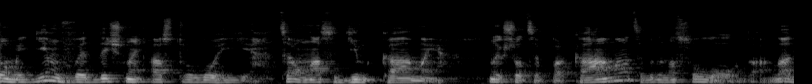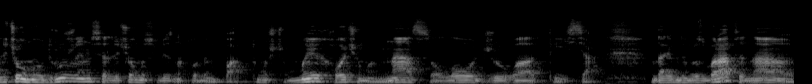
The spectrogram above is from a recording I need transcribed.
Сьомий дім ведичної астрології. Це у нас дім ками. Ну, якщо це паркама, це буде насолода. Да? Для чого ми одружуємося, для чого ми собі знаходимо пар? Тому що ми хочемо насолоджуватися. Далі будемо розбирати да,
